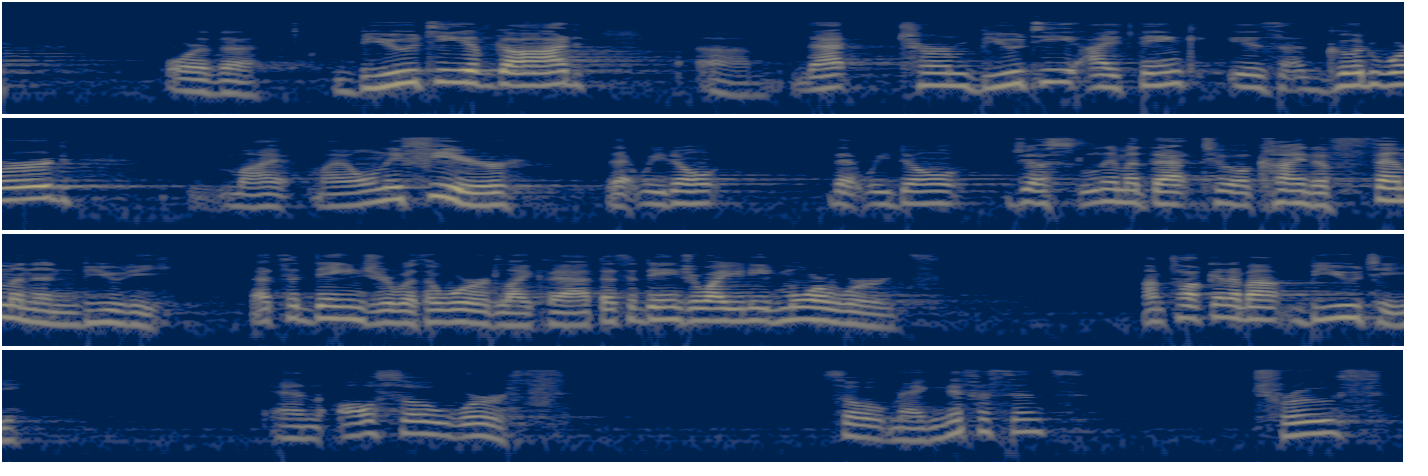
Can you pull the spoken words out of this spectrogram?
or the beauty of God. Um, that term beauty, I think, is a good word. My, my only fear that we don't, that we don't just limit that to a kind of feminine beauty. That's a danger with a word like that. That's a danger why you need more words. I'm talking about beauty and also worth. So magnificence, truth,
